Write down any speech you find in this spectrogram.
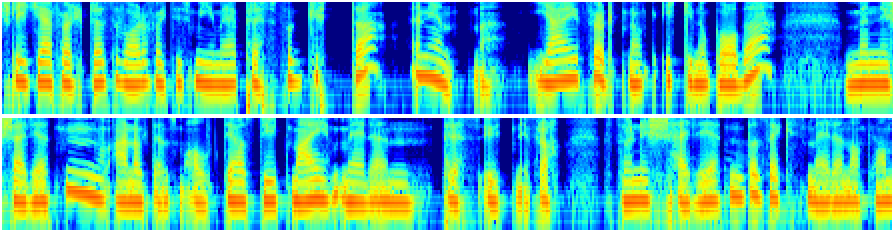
slik jeg følte, så var det faktisk mye mer press for gutta enn jentene. Jeg følte nok ikke noe på det, men nysgjerrigheten er nok den som alltid har styrt meg, mer enn press utenifra. Så det var nysgjerrigheten på sex mer enn at man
